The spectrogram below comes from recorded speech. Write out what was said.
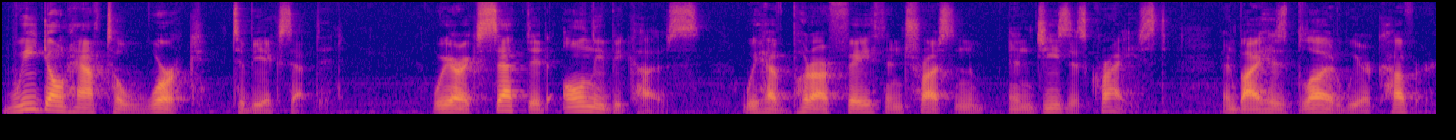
We don't have to work to be accepted. We are accepted only because we have put our faith and trust in, in Jesus Christ. And by his blood, we are covered.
